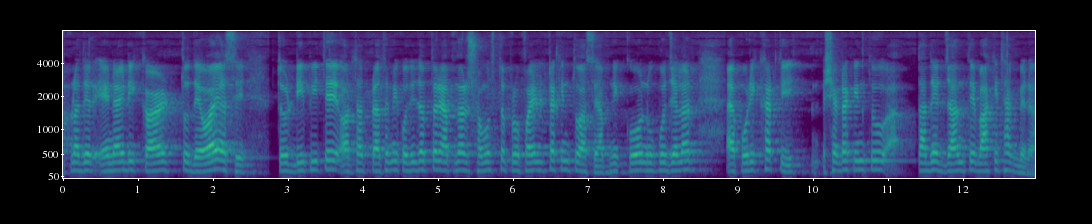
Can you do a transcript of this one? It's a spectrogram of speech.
আপনাদের এনআইডি কার্ড তো দেওয়াই আছে। তো ডিপিতে, অর্থাৎ প্রাথমিক অধিদপ্তরে আপনার সমস্ত প্রোফাইলটা কিন্তু আছে। আপনি কোন উপজেলার পরীক্ষার্থী, সেটা কিন্তু তাদের জানতে বাকি থাকবে না।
